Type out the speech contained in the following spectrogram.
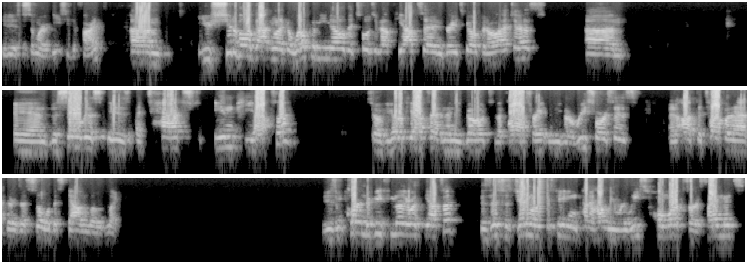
it is somewhere easy to find. Um, you should have all gotten like a welcome email that told you about Piazza and Gradescope and all that jazz. Um, And the syllabus is attached in Piazza. So if you go to Piazza and then you go to the class, right, and you go to resources, and at the top of that, there's a syllabus download link. It is important to be familiar with Piazza because this is generally speaking kind of how we release homeworks or assignments,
